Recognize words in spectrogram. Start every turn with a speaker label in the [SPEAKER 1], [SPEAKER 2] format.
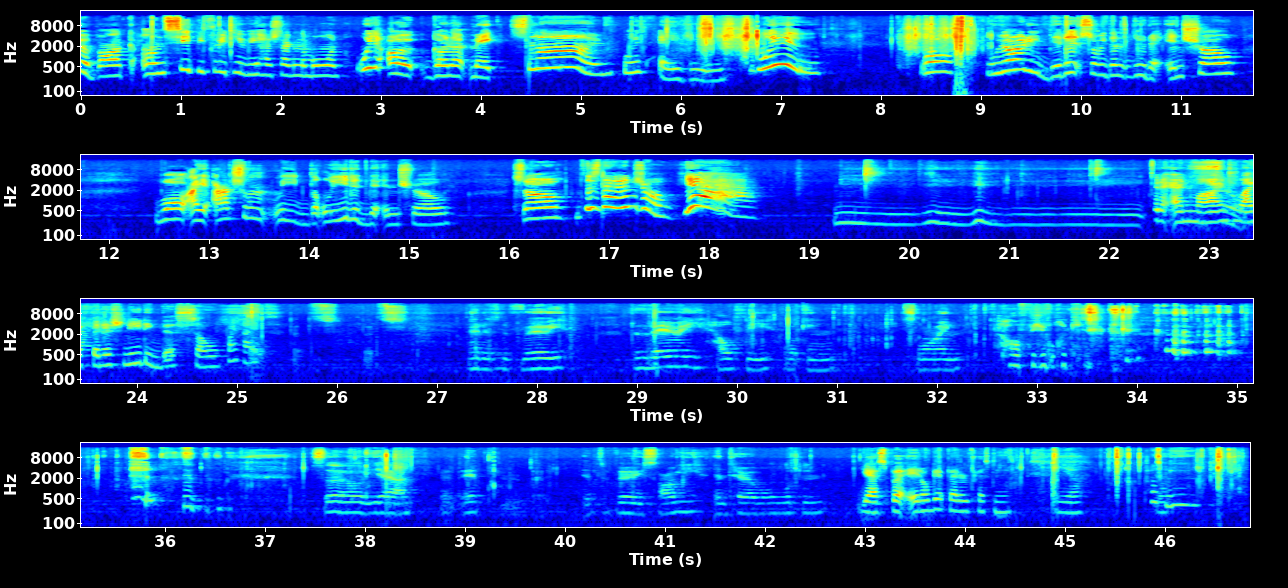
[SPEAKER 1] we are back on CP3 TV hashtag number one. We are gonna make slime with Avery. Woo! Well, we already did it, so we didn't do the intro. Well, I accidentally deleted the intro. So, this is the intro. Yeah!
[SPEAKER 2] I'm gonna end mine
[SPEAKER 1] So-
[SPEAKER 2] till I finish kneading this. So bye guys.
[SPEAKER 1] That's, that's, that is the very, very healthy looking slime.
[SPEAKER 2] Healthy looking.
[SPEAKER 1] so yeah, it, it it's very soggy and terrible looking.
[SPEAKER 2] Yes, but it'll get better. Trust me.
[SPEAKER 1] Yeah.
[SPEAKER 2] Trust me.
